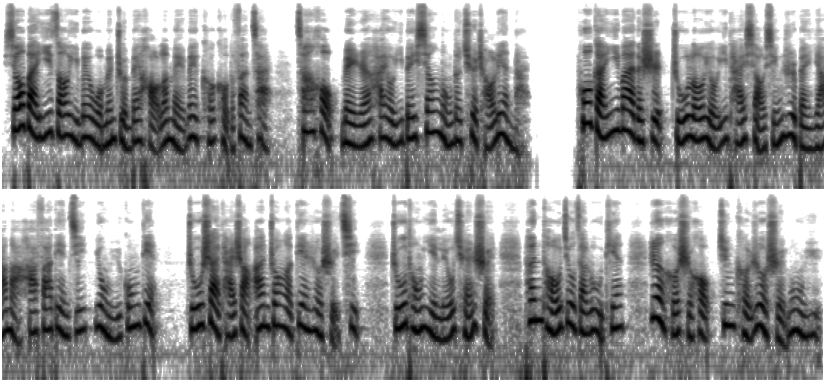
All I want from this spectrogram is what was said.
小百姨早已为我们准备好了美味可口的饭菜，餐后每人还有一杯香浓的雀巢炼奶。颇感意外的是，竹楼有一台小型日本雅马哈发电机，用于供电。竹晒台上安装了电热水器，竹筒引流泉水，喷头就在露天，任何时候均可热水沐浴。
